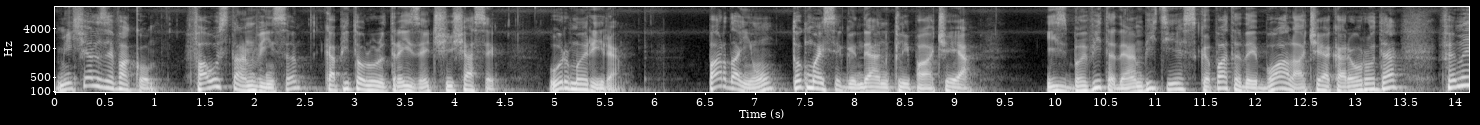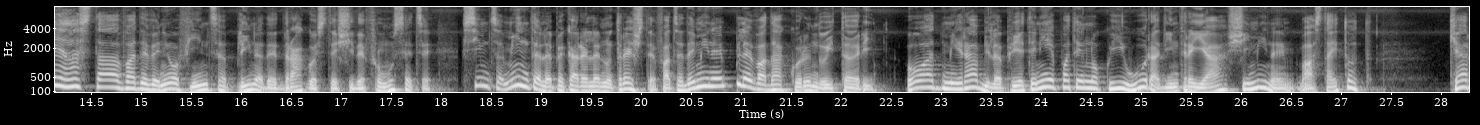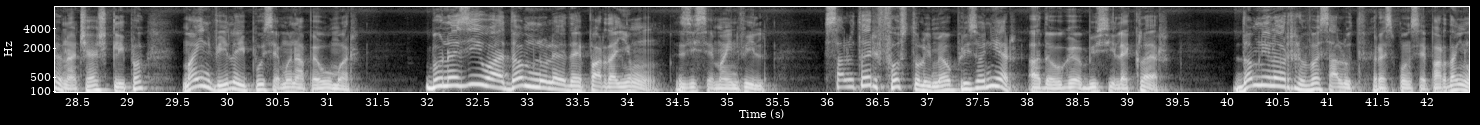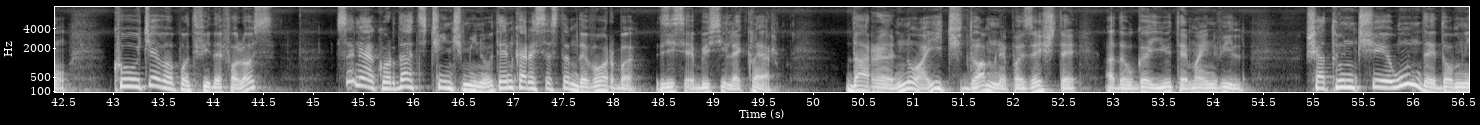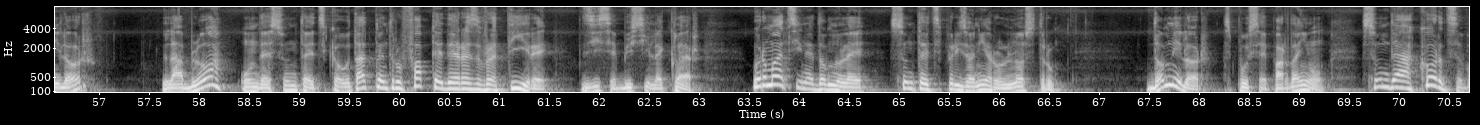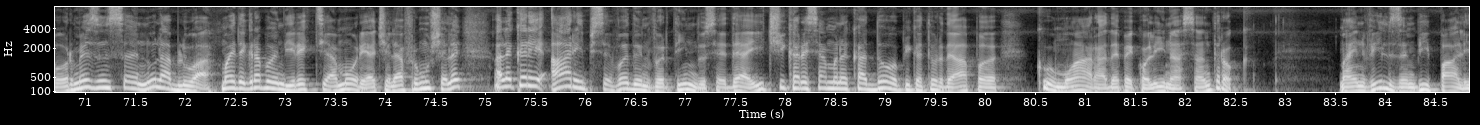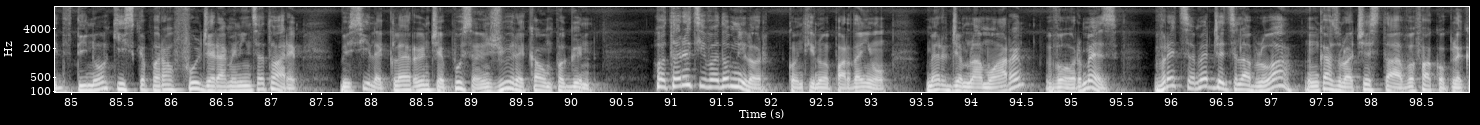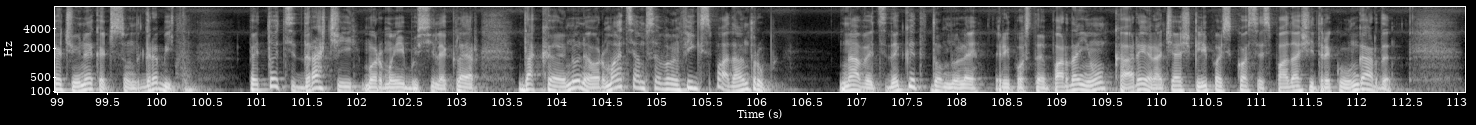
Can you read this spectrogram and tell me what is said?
Michel Zevaco, Fausta învinsă, capitolul 36. Urmărirea. Pardaion tocmai se gândea în clipa aceea. Izbăvită de ambiție, scăpată de boala aceea care o rodea, femeia asta va deveni o ființă plină de dragoste și de frumusețe. Simțămintele pe care le nutrește față de mine le va da curând uitării. O admirabilă prietenie poate înlocui ura dintre ea și mine, asta e tot. Chiar în aceeași clipă, Mainville îi puse mâna pe umăr. Bună ziua, domnule de Pardaion, zise Mainville. Salutări fostului meu prizonier, adăugă Bussy Leclerc. Domnilor, vă salut, răspunse Pardaion. Cu ce vă pot fi de folos? Să ne acordați cinci minute în care să stăm de vorbă, zise Bussy Leclerc. Dar nu aici, doamne, păzește, adăugă iute Mainville. Și atunci unde, domnilor? La Blois, unde sunteți căutat pentru fapte de răzvrătire, zise Bussy Leclerc. Urmați-ne, domnule, sunteți prizonierul nostru. Domnilor, spuse Pardaion, sunt de acord să vă urmez însă nu la Blois, mai degrabă în direcția morii acelea frumușele, ale cărei aripi se văd învârtindu-se de aici și care seamănă ca două picături de apă cu moara de pe colina Saint-Roch. Mainville zâmbi palid, din ochii scăpărau fulgere amenințătoare. Bussy Leclerc începu să înjure ca un păgân. Hotărâți-vă, domnilor, continuă Pardaion. Mergem la moară? Vă urmez. Vreți să mergeți la Blois? În cazul acesta vă fac o plecăciune, căci sunt grăbit. Pe toți dracii, mormăi Bussy Leclerc, dacă nu ne urmați, am să vă înfig spada în trup. N-aveți decât, domnule, ripostă Pardaion, care în aceeași clipă își scoase spada și trecu în gardă.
